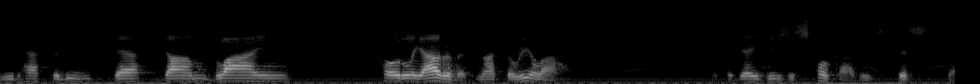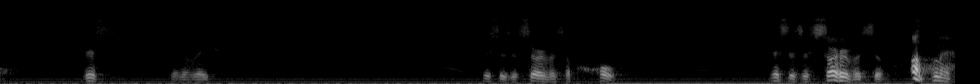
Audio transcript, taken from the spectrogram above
You'd have to be deaf, dumb, blind, totally out of it not to realize that the day Jesus spoke of is this day, this generation. This is a service of hope. This is a service of uplift.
